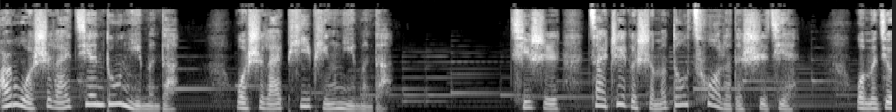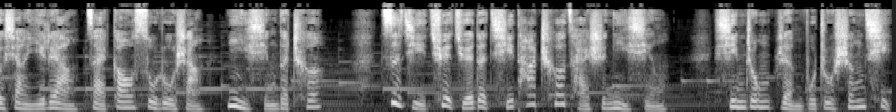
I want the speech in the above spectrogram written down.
而我是来监督你们的，我是来批评你们的。”其实，在这个什么都错了的世界，我们就像一辆在高速路上逆行的车，自己却觉得其他车才是逆行，心中忍不住生气、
